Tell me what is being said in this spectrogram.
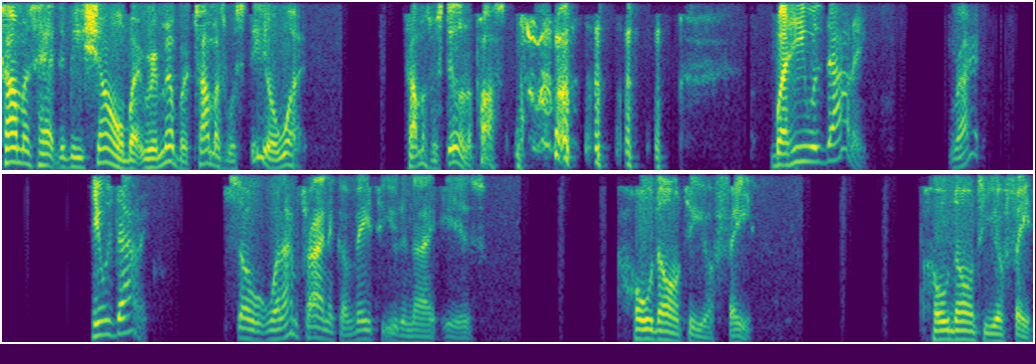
Thomas had to be shown, but remember, Thomas was still what? Thomas was still an apostle. but he was doubting, right? He was doubting. So what I'm trying to convey to you tonight is hold on to your faith. Hold on to your faith.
